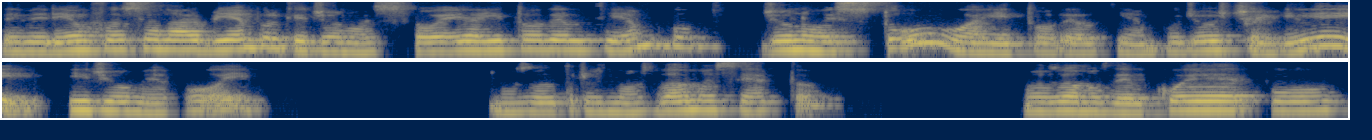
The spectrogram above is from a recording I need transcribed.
deveriam funcionar bem porque eu não estou aí todo o tempo, eu não estou aí todo o tempo, eu cheguei e eu me vou. Nós nos vamos, certo? Nós vamos do corpo,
